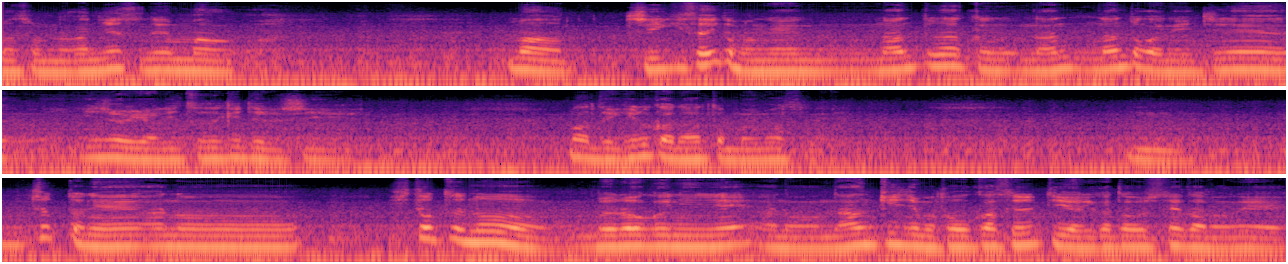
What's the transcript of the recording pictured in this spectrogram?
まあそんな感じですね。まあまあ地域サイトもねなんとなくなんなんとかね1年以上やり続けてるしまあできるかなと思いますね。うん。ちょっとねあのー、一つのブログにねあの何記事も投下するっていうやり方をしてたので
